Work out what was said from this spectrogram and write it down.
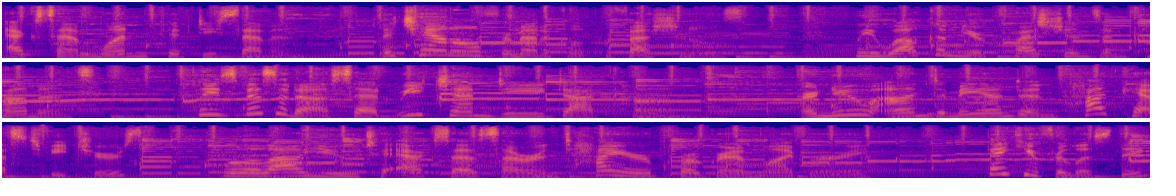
XM 157, the channel for medical professionals. We welcome your questions and comments please visit us at ReachMD.com. Our new on demand and podcast features will allow you to access our entire program library. Thank you for listening.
